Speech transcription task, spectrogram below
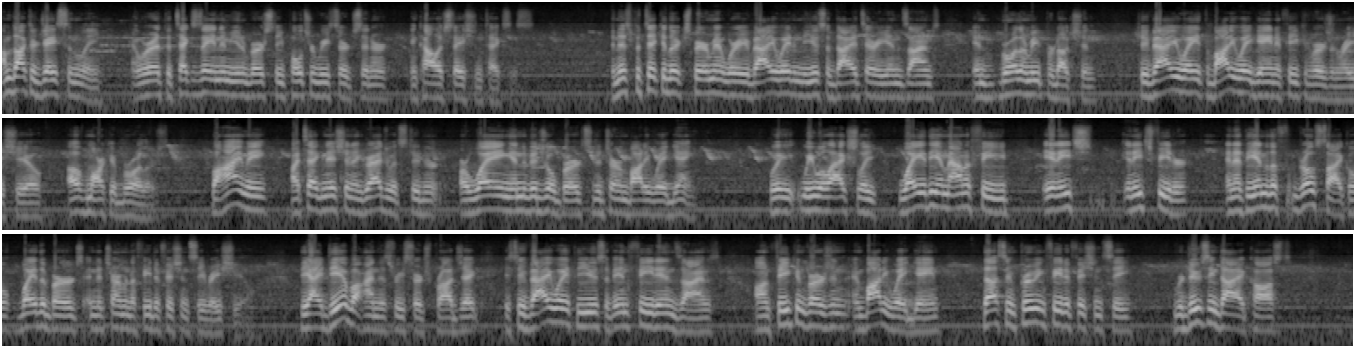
I'm Dr. Jason Lee, and we're at the Texas A&M University Poultry Research Center in College Station, Texas. In this particular experiment, we're evaluating the use of dietary enzymes in broiler meat production to evaluate the body weight gain and feed conversion ratio of market broilers. Behind me, my technician and graduate student are weighing individual birds to determine body weight gain. We, we will actually weigh the amount of feed in each, in each feeder and at the end of the growth cycle, weigh the birds and determine a feed efficiency ratio. The idea behind this research project is to evaluate the use of in-feed enzymes on feed conversion and body weight gain, thus improving feed efficiency, reducing diet costs,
